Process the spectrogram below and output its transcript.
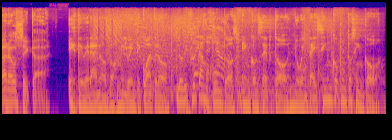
Cara o seca. Este verano 2024 lo disfrutamos juntos en Concepto 95.5.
